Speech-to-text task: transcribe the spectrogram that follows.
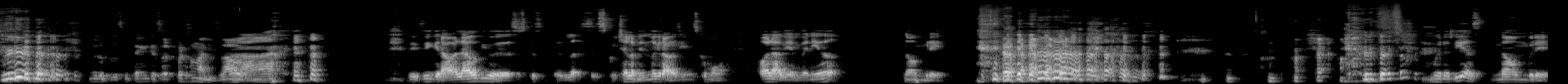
No, lo peor es que tienen que ser personalizados. Ah. Sí, sí, graba el audio de esos que, que la- se escucha la misma grabación. Es como, hola, bienvenido. Nombre. Buenos días. Nombre.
